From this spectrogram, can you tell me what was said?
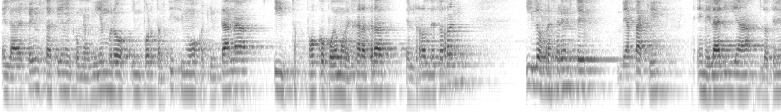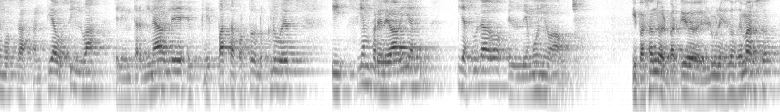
En la defensa tiene como miembro importantísimo a Quintana y tampoco podemos dejar atrás el rol de Torren. Y los referentes de ataque en el área lo tenemos a Santiago Silva, el interminable, el que pasa por todos los clubes y siempre le va bien, y a su lado el demonio Auche. Y pasando al partido del lunes 2 de marzo,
